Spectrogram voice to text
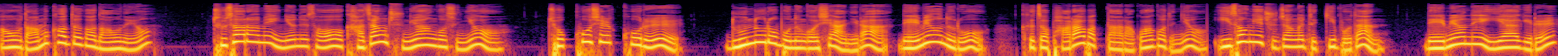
아우, 나무 카드가 나오네요. 두 사람의 인연에서 가장 중요한 것은요, 좋고 싫고를 눈으로 보는 것이 아니라 내면으로 그저 바라봤다라고 하거든요. 이성의 주장을 듣기보단 내면의 이야기를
